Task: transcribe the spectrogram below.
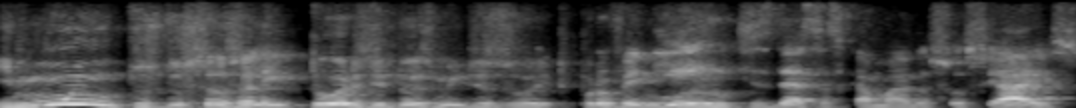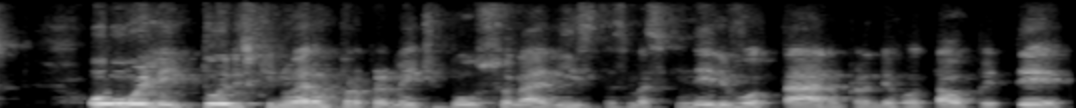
E muitos dos seus eleitores de 2018, provenientes dessas camadas sociais, ou eleitores que não eram propriamente bolsonaristas, mas que nele votaram para derrotar o PT,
